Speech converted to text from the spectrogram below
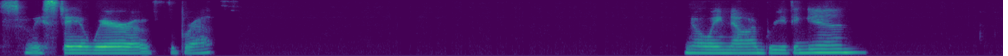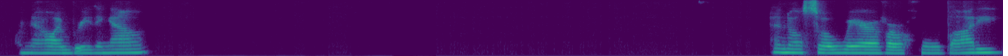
So we stay aware of the breath. Knowing now I'm breathing in or now I'm breathing out. And also aware of our whole body.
